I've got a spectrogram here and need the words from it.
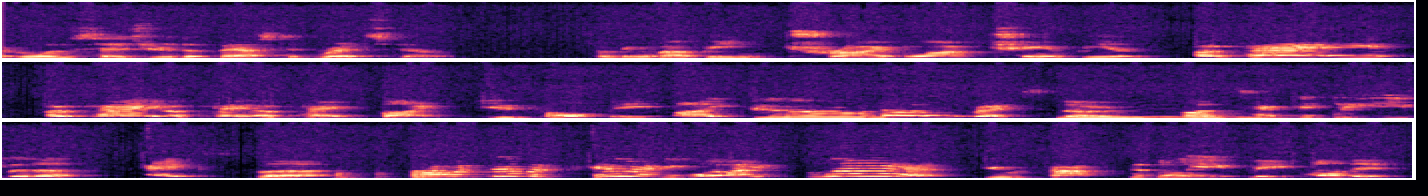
Everyone says you're the best at redstone. Something about being tri-block champion. Okay, okay, okay, okay, fine. You taught me. I do know redstone. I'm Mm. technically even an expert. But I would never kill anyone, I swear! You have to believe me, honest.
